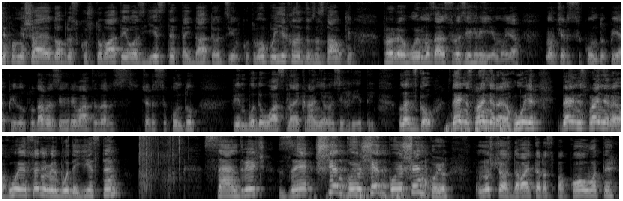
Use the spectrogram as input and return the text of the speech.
не помішає добре скуштувати його, з'їсти та й дати оцінку. Тому поїхали до заставки, прореагуємо, зараз розігріємо. Я ну, через секунду я піду туди розігрівати, зараз через секунду він буде у вас на екрані розігрітий. Let's go. Деніс Прені реагує. Деніс Прені реагує. Сьогодні він буде їсти сендвіч з шинкою, шинкою, шинкою. Ну що ж, давайте розпаковувати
